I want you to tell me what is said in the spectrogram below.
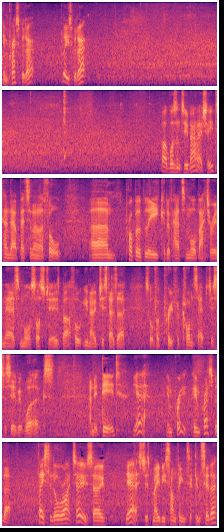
Impressed with that. Pleased with that. Well, it wasn't too bad actually. It turned out better than I thought. Um, probably could have had some more batter in there, some more sausages, but I thought, you know, just as a sort of a proof of concept, just to see if it works. And it did, yeah, impre impressed with that. Tasted all right too, so yeah, it's just maybe something to consider.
